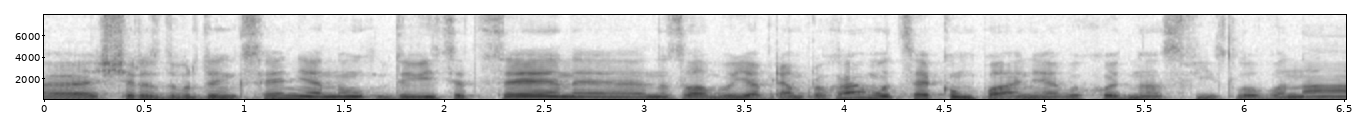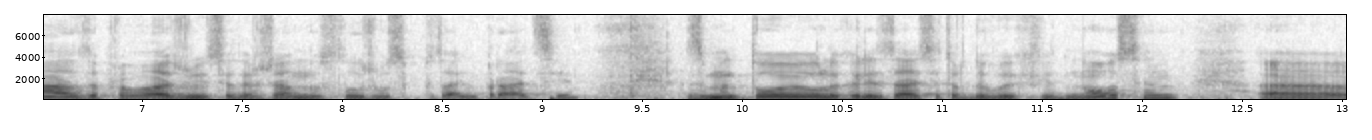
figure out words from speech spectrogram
Е, Ще раз добрий день, Ксенія. Ну, дивіться, це не назвав би я прям програму, це компанія виходить на світло. Вона запроваджується Державною службою з питань праці з метою легалізації трудових відносин. Е,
